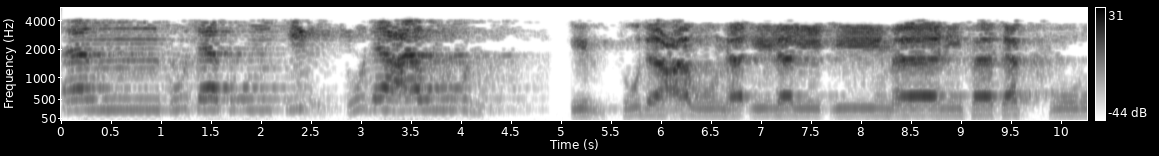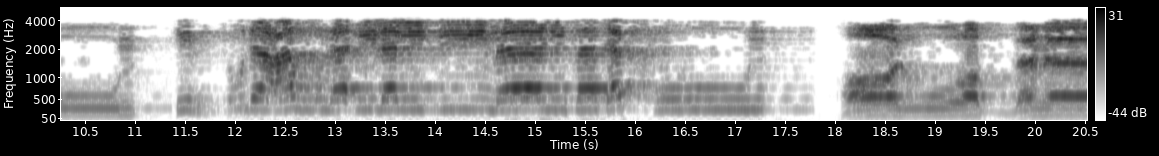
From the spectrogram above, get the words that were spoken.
أنفسكم إذ تدعون إذ تدعون إلى الإيمان فتكفرون. إذ تدعون إلى الإيمان فتكفرون. قالوا ربنا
